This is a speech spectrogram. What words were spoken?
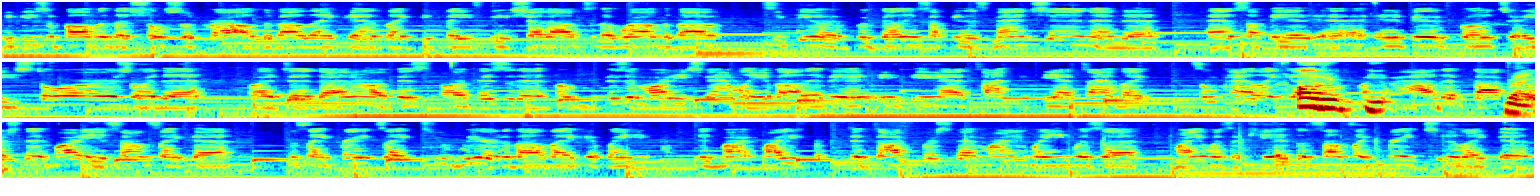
if he's involved with the social crowd, about like uh, like if he's being shut out to the world, about seeking uh, rebelling something in his mansion, and uh, and something uh, uh, interfere with to any stores or the to a diner or visit or visit or visit Marty's family. About if he, if he had time, if he had time, like some kind of like uh, Oh, how the doc right. first met Marty. It sounds like uh, it's like very it's like too weird about like when he did Mar- Marty did Doc first met Marty when he was a Marty was a kid. That sounds like very too like a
